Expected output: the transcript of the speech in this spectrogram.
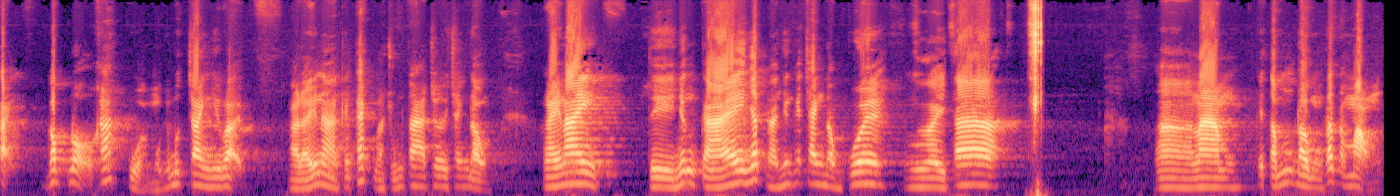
cạnh góc độ khác của một cái bức tranh như vậy. À đấy là cái cách mà chúng ta chơi tranh đồng. Ngày nay thì những cái nhất là những cái tranh đồng quê người ta à, làm cái tấm đồng rất là mỏng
